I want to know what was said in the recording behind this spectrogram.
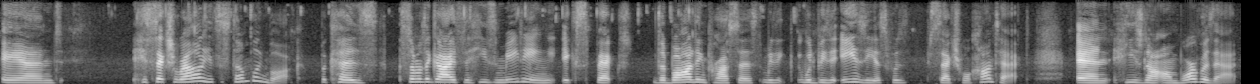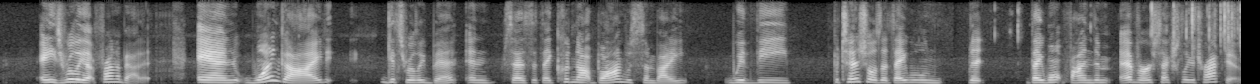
and his sexuality is a stumbling block because some of the guys that he's meeting expect the bonding process would be the easiest with sexual contact, and he's not on board with that, and he's really upfront about it. And one guide gets really bent and says that they could not bond with somebody with the potential that they will that they won't find them ever sexually attractive.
